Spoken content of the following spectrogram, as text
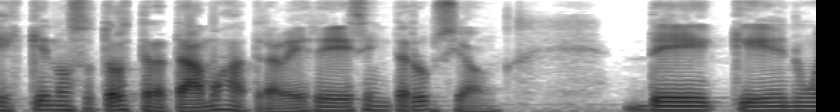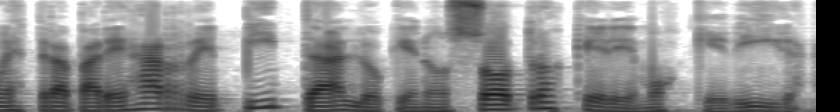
es que nosotros tratamos a través de esa interrupción de que nuestra pareja repita lo que nosotros queremos que diga.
